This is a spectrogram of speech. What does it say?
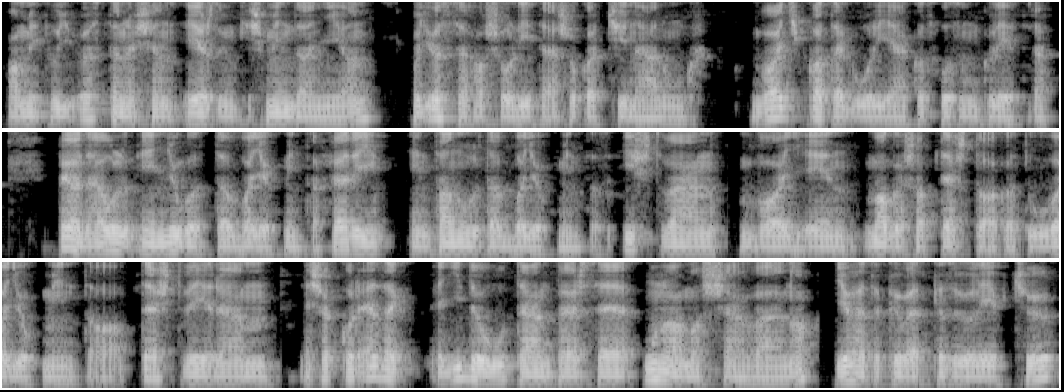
amit úgy ösztönösen érzünk is mindannyian, hogy összehasonlításokat csinálunk, vagy kategóriákat hozunk létre. Például én nyugodtabb vagyok, mint a Feri, én tanultabb vagyok, mint az István, vagy én magasabb testalkatú vagyok, mint a testvérem, és akkor ezek egy idő után persze unalmassá válnak, jöhet a következő lépcső,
